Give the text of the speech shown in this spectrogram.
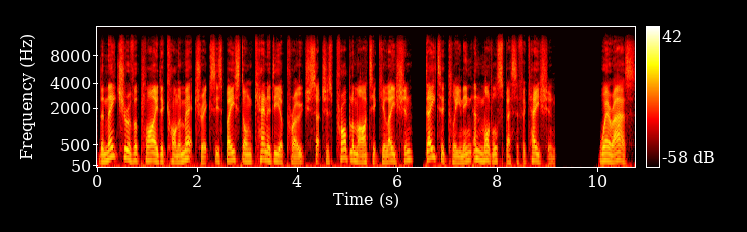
The nature of applied econometrics is based on Kennedy approach such as problem articulation, data cleaning and model specification. Whereas,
